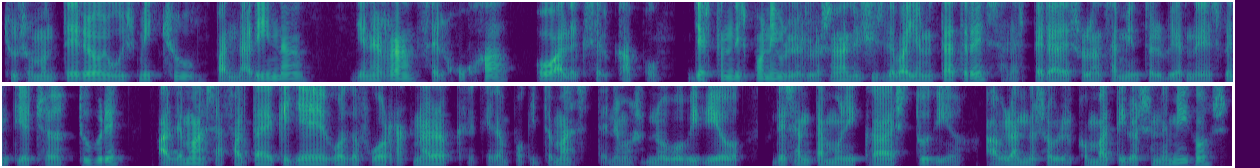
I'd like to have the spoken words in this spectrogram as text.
Chuso Montero, Wismichu, Pandarina, Jenny Ranz, El Juja o Alex el Capo. Ya están disponibles los análisis de Bayonetta 3 a la espera de su lanzamiento el viernes 28 de octubre. Además, a falta de que llegue God of War Ragnarok, que queda un poquito más, tenemos un nuevo vídeo de Santa Mónica Studio hablando sobre el combate y los enemigos.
